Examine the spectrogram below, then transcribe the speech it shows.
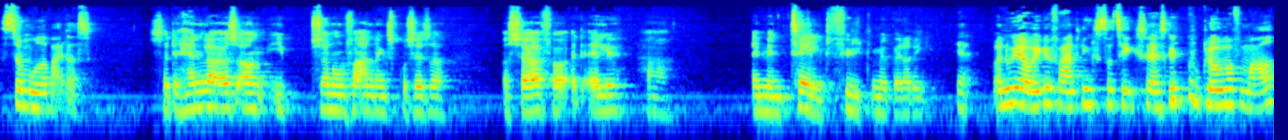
som modarbejder os. Så det handler også om i sådan nogle forandringsprocesser at sørge for, at alle har, er mentalt fyldt med batteri. Ja. Og nu er jeg jo ikke forandringsstrateg, så jeg skal ikke kunne kloge mig for meget.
